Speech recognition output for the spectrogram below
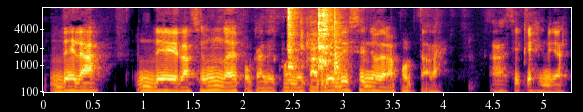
de la, de la segunda época, de cuando cambió el diseño de la portada. Así que genial.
